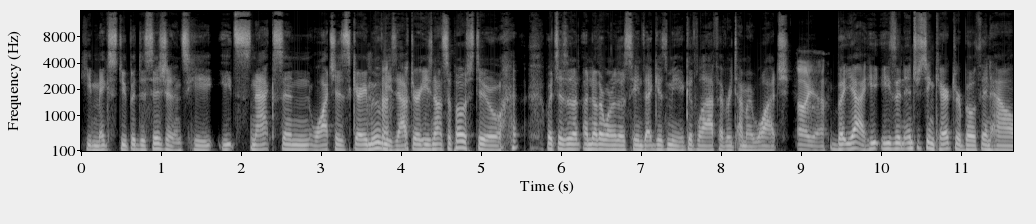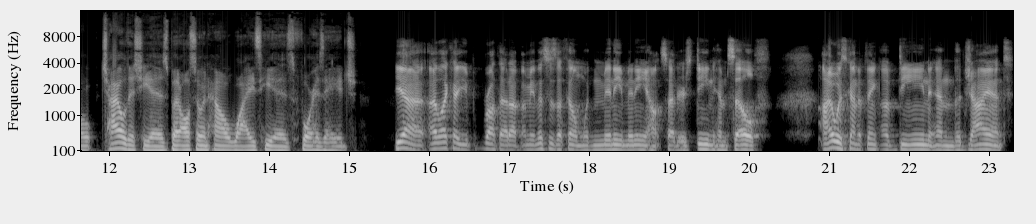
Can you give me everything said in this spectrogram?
he makes stupid decisions. He eats snacks and watches scary movies after he's not supposed to, which is a, another one of those scenes that gives me a good laugh every time I watch. oh yeah, But yeah, he, he's an interesting character both in how childish he is, but also in how wise he is for his age. yeah. I like how you brought that up. I mean, this is a film with many, many outsiders. Dean himself. I always kind of think of Dean and the Giant,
